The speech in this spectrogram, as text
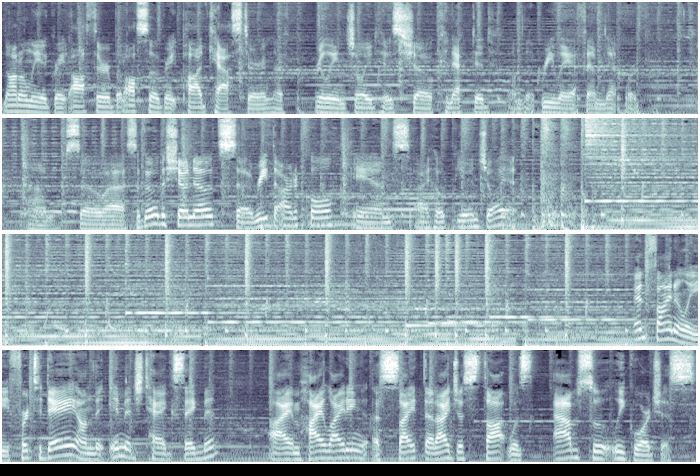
not only a great author, but also a great podcaster, and I've really enjoyed his show Connected on the Relay FM network. Um, so, uh, so go to the show notes, uh, read the article, and I hope you enjoy it. And finally, for today on the image tag segment, I am highlighting a site that I just thought was absolutely gorgeous.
